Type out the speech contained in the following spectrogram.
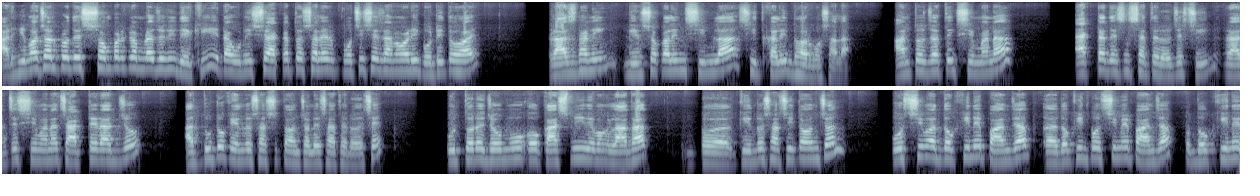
আর হিমাচল প্রদেশ সম্পর্কে আমরা যদি দেখি, এটা উনিশশো একাত্তর সালের পঁচিশে জানুয়ারি গঠিত হয়। রাজধানী, গ্রীষ্মকালীন সিমলা শীতকালীন ধর্মশালা। আন্তর্জাতিক সীমানা, একটা দেশের সাথে রয়েছে চীন। রাজ্যের সীমানা চারটে রাজ্য আর দুটো কেন্দ্রশাসিত অঞ্চলের সাথে রয়েছে। উত্তরে জম্মু ও কাশ্মীর এবং লাদাখ কেন্দ্রশাসিত অঞ্চল, পশ্চিম আর দক্ষিণে পাঞ্জাব দক্ষিণ পশ্চিমে পাঞ্জাব, দক্ষিণে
